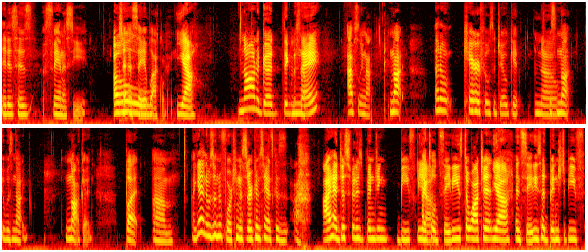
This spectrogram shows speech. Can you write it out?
it is his fantasy Oh, to SA a black woman. Yeah, not a good thing to No. say. Absolutely not. Not. I don't care if it was a joke. It No. was not. It was not. Not good. But um, again, it was an unfortunate circumstance because. I had just finished binging Beef. Yeah. I told Cedes to watch it. Yeah. and Cedes had binged beef,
